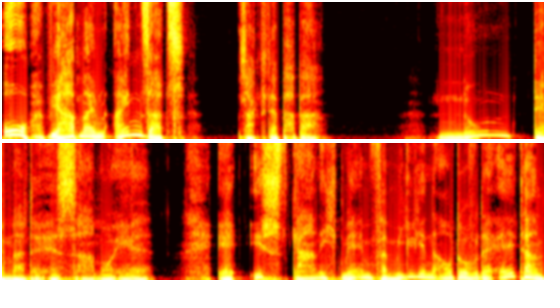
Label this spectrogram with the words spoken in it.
Oh, wir haben einen Einsatz, sagte der Papa. Nun dämmerte es Samuel. Er ist gar nicht mehr im Familienauto der Eltern,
